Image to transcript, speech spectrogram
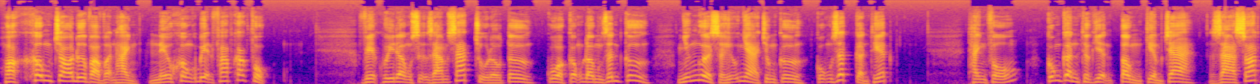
hoặc không cho đưa vào vận hành nếu không có biện pháp khắc phục. Việc huy động sự giám sát chủ đầu tư của cộng đồng dân cư, những người sở hữu nhà chung cư cũng rất cần thiết. Thành phố cũng cần thực hiện tổng kiểm tra, ra soát,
